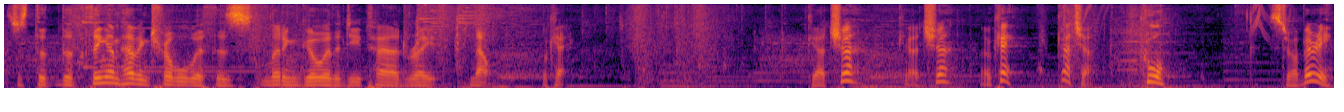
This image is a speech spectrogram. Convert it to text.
It's just the, the thing I'm having trouble with is letting go of the D-pad right now. Okay. Gotcha. Gotcha. Okay. Gotcha. Cool. Strawberry.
